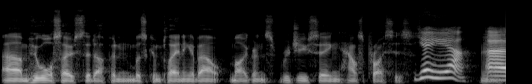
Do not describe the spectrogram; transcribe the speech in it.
Um, who also stood up and was complaining about migrants reducing house prices. Yeah, yeah, yeah.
